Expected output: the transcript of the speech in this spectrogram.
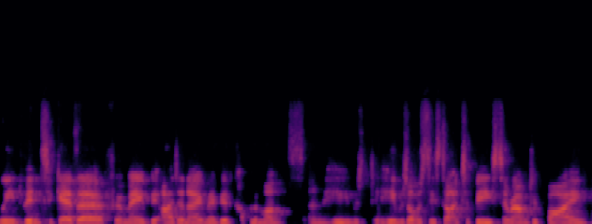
we'd been together for maybe, I don't know, maybe a couple of months. And he was he was obviously starting to be surrounded by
